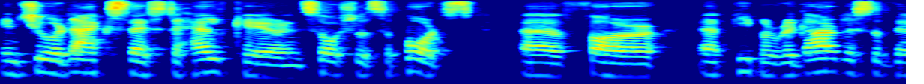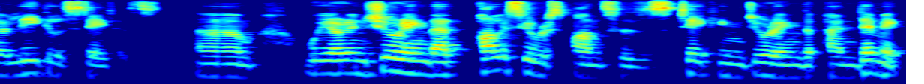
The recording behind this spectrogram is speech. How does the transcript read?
ensured access to healthcare and social supports uh, for uh, people regardless of their legal status. Um, we are ensuring that policy responses taken during the pandemic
